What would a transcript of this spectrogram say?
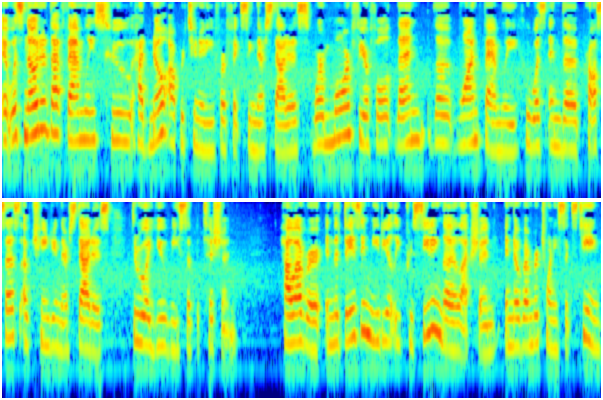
It was noted that families who had no opportunity for fixing their status were more fearful than the one family who was in the process of changing their status through a U visa petition. However, in the days immediately preceding the election, in November 2016,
